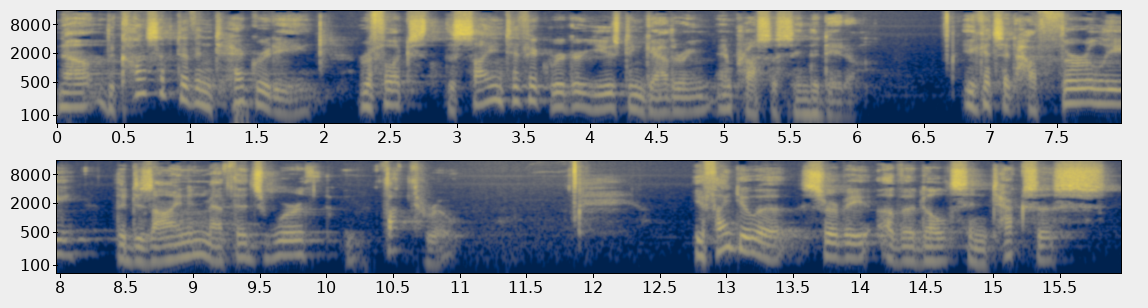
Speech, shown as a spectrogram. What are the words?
Now, the concept of integrity reflects the scientific rigor used in gathering and processing the data. It gets at how thoroughly the design and methods were thought through. If I do a survey of adults in Texas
